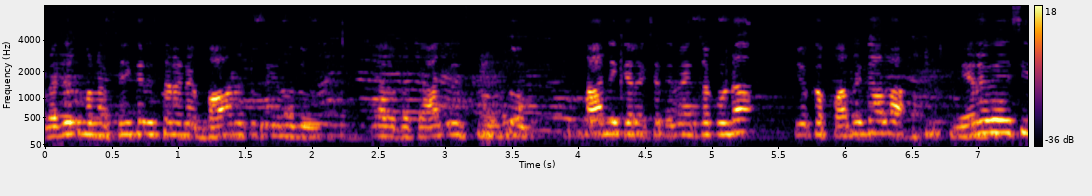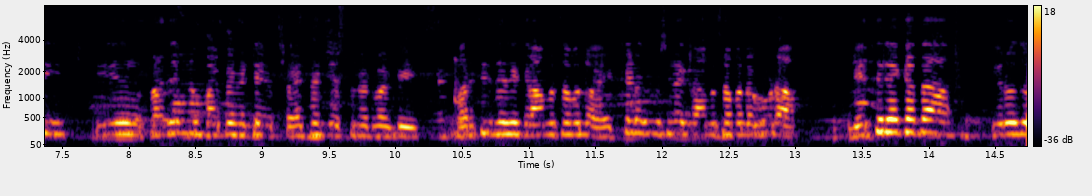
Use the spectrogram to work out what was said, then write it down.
ప్రజలు మన స్వీకరిస్తారనే భావనతో ఈరోజు ఇవాళ ఒక కాంగ్రెస్ ప్రభుత్వం స్థానిక ఎలక్షన్ నిర్వహించకుండా ఈ యొక్క పథకాల నెరవేసి ఈ ప్రజలను భయపెట్టే ప్రయత్నం చేస్తున్నటువంటి పరిస్థితి అది గ్రామ సభలో ఎక్కడ చూసిన గ్రామ సభలో కూడా వ్యతిరేకత ఈరోజు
